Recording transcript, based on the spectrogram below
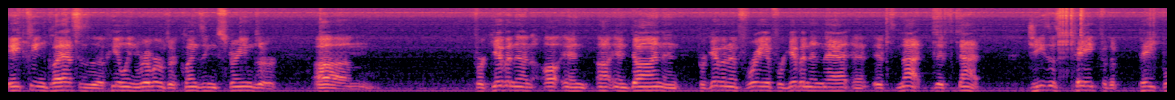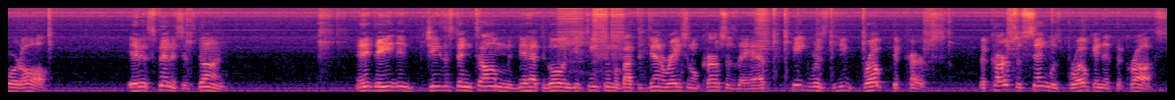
18 glasses of healing rivers or cleansing streams or um, forgiven and uh, and uh, and done and forgiven and free and forgiven in that and it's not it's not. Jesus paid for the paid for it all. It is finished it's done. And, they, and jesus didn't tell them they had to go and get, teach them about the generational curses they have. He was he broke the curse. The curse of sin was broken at the cross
